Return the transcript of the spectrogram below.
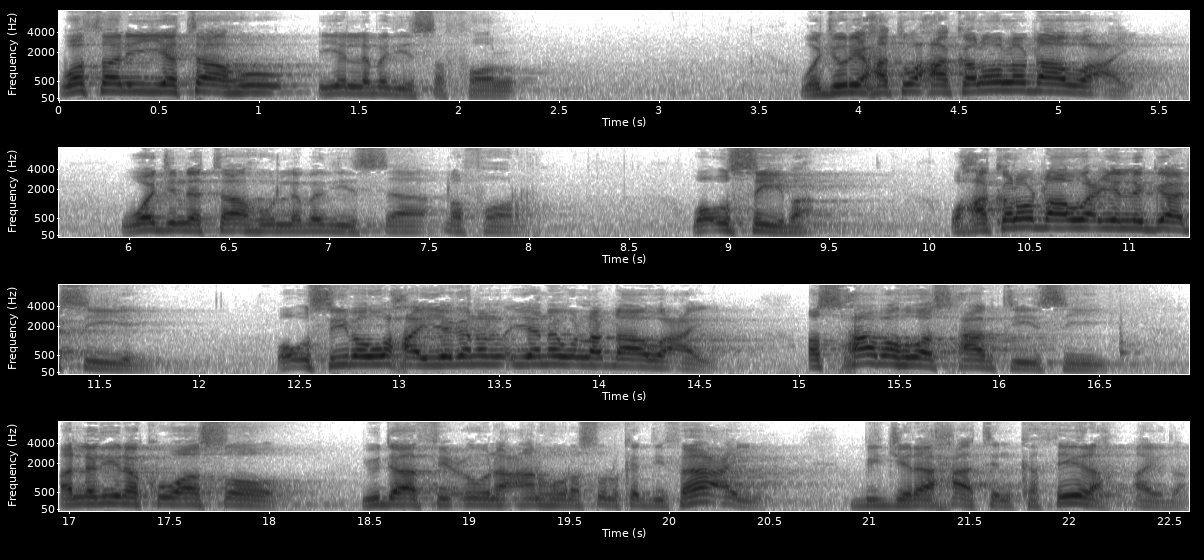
wa haniyataahu iyo labadiisa fool. Wa jurixat waxaa kaloo la dhaawacay wajnataahu labadiisa dhafoor. Wa usiiba waxaa kaloo dhaawacya la gaadhsiiyey wa usiiba waxaa iyagana la dhaawacay. Asxaabahu asxaabtiisii aladiina kuwaasoo yudaaficuuna canhu rasuulka difaacay bijiraaxaatin kaiira aydan.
